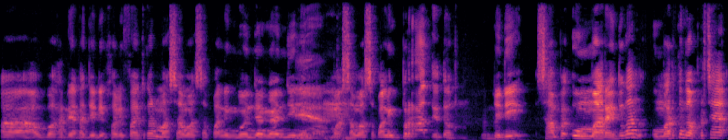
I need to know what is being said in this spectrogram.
eh, Abu Bakar diangkat jadi khalifah itu kan masa-masa paling gonjang-ganjing Iya. kan, masa-masa paling berat itu. Hmm. Jadi sampai Umar itu kan Umar tuh nggak percaya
